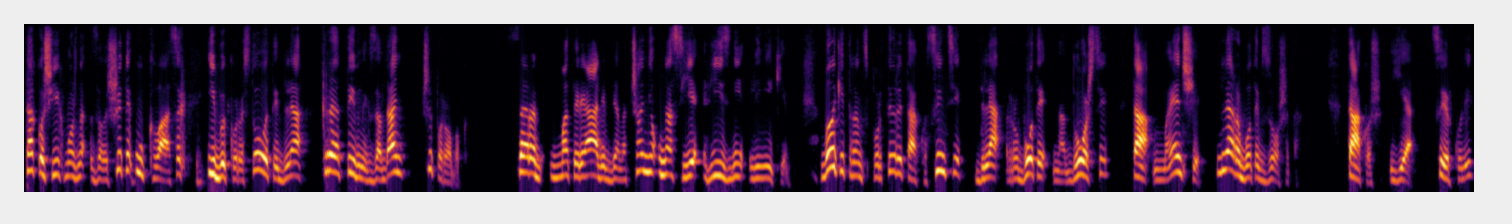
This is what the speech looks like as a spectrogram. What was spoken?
Також їх можна залишити у класах і використовувати для креативних завдань чи поробок. Серед матеріалів для навчання у нас є різні лінійки, великі транспортири та косинці для роботи на дошці та менші для роботи в зошитах. Також є циркулі,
